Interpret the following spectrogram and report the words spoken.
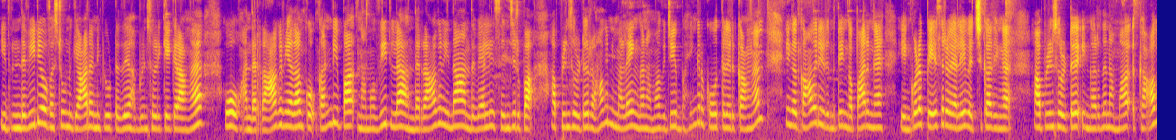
இது இந்த வீடியோ ஃபஸ்ட்டு உனக்கு யார் அனுப்பி விட்டது? அப்படின்னு சொல்லி கேட்குறாங்க ஓ அந்த ராகினியாக தான் கோ கண்டிப்பாக நம்ம வீட்டில் அந்த ராகினி தான் அந்த வேலையை செஞ்சுருப்பா. அப்படின்னு சொல்லிட்டு ராகினி மேலே இங்கே நம்ம விஜய் பயங்கர கோவத்தில் இருக்காங்க. இங்கே காவேரி இருந்துட்டு இங்கே பாருங்கள் என் கூட பேசுகிற வேலையை வச்சுக்காதீங்க. அப்படின்னு சொல்லிட்டு இங்கேருந்து நம்ம காவேரி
